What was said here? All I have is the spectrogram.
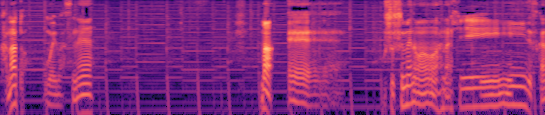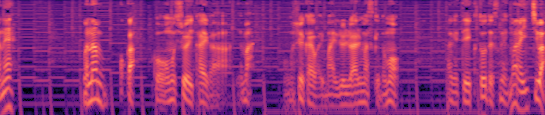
かなと思いますね。まあ、えー、おすすめの話ですかね。まあ、何個か、こう、面白い回が、まあ、面白い回は、まあ、いろいろありますけども、上げていくとですね、まあ、1話。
